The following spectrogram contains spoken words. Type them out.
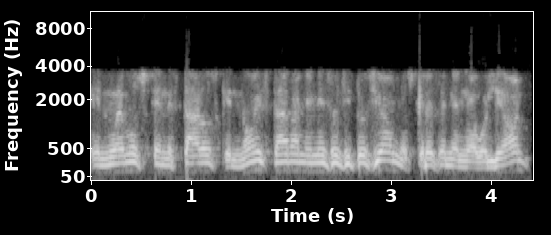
en nuevos en estados que no estaban en esa situación, nos crecen en Nuevo León,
